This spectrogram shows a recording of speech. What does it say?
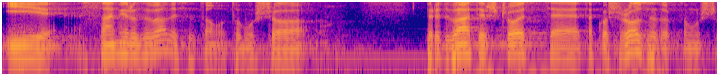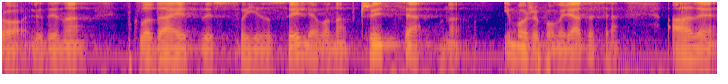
і самі розвивалися в тому, тому що придбати щось це також розвиток, тому що людина вкладає туди свої зусилля, вона вчиться, вона і може помилятися, але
